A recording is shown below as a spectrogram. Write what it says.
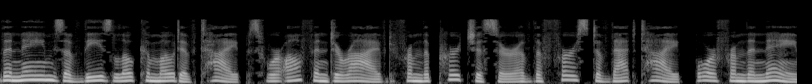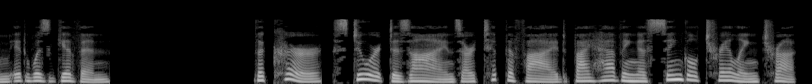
The names of these locomotive types were often derived from the purchaser of the first of that type or from the name it was given. The Kerr, Stuart designs are typified by having a single trailing truck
